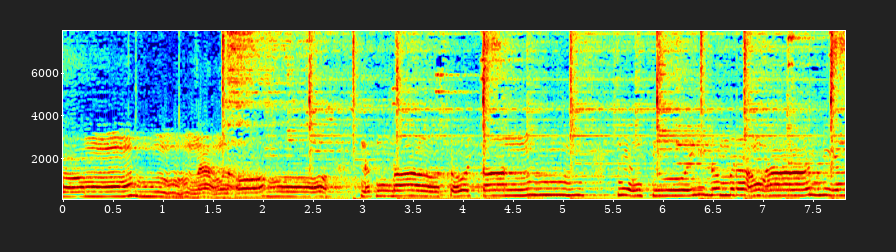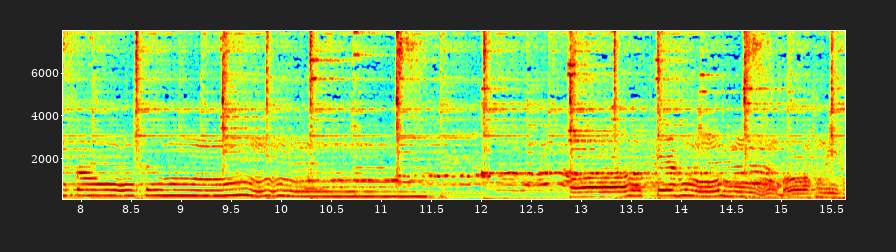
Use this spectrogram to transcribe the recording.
សុំណាងល្អនឹកដល់តូចតន់នាងជួយតម្រង់ឲ្យមានសង្ឃឹមអរទាំងបងនេះ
